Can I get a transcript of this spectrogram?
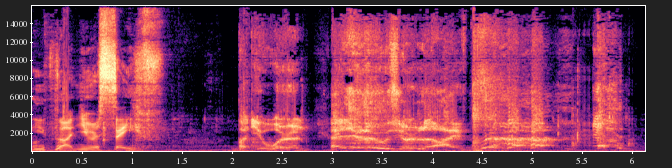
you thought you were safe. But you weren't, and you lose your life.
